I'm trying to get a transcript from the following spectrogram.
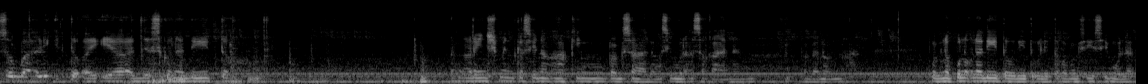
So, balik ito ay i-adjust ko na dito. Ang arrangement kasi ng aking pagsalang simula sa kanan. Pag ganun. Pag napuno na dito, dito ulit ako magsisimula.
